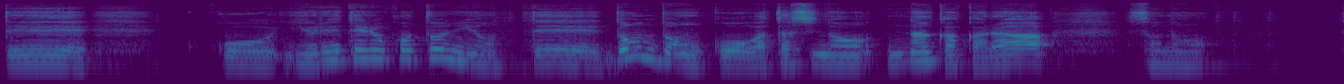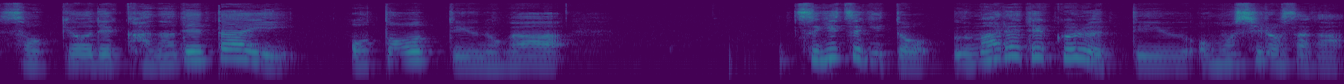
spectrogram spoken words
てこう揺れてることによってどんどんこう私の中からその即興で奏でたい音っていうのが次々と生まれてくるっていう面白さが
